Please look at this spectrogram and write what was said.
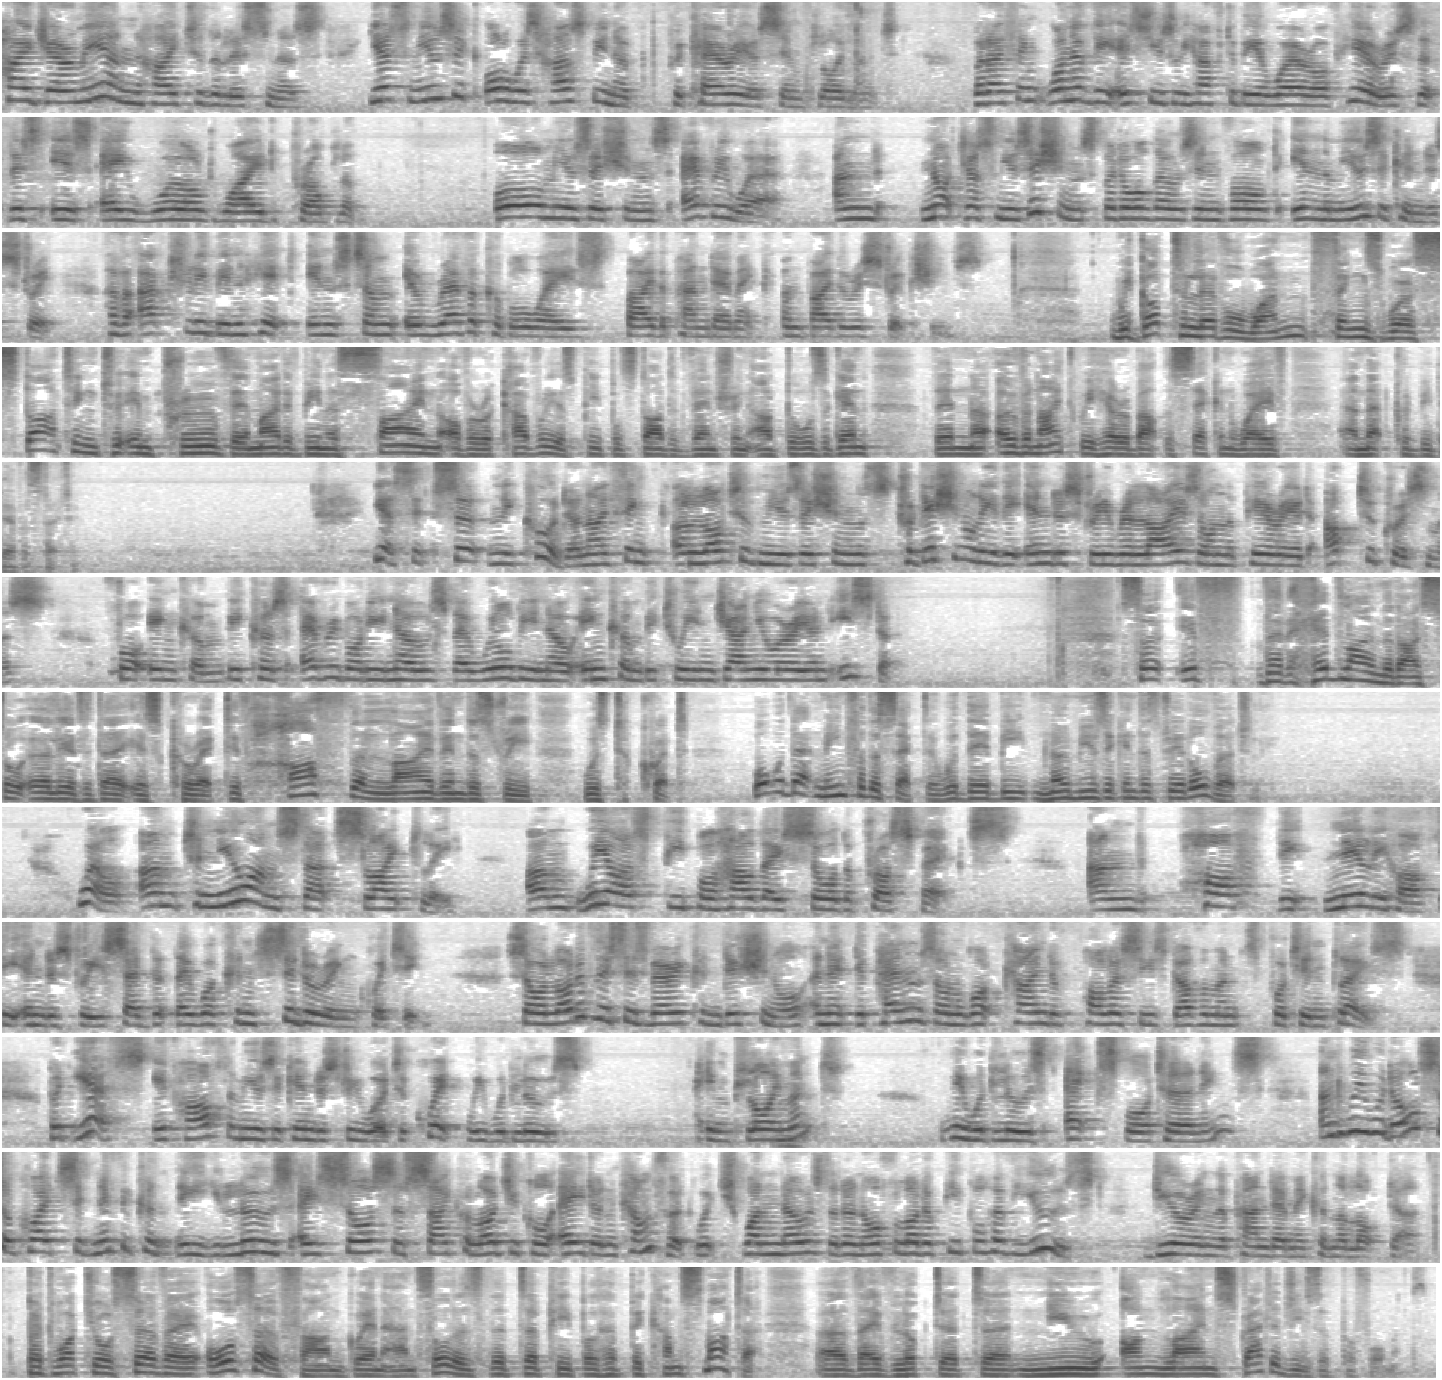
Hi, Jeremy, and hi to the listeners. Yes, music always has been a precarious employment. But I think one of the issues we have to be aware of here is that this is a worldwide problem. All musicians everywhere, and not just musicians, but all those involved in the music industry, have actually been hit in some irrevocable ways by the pandemic and by the restrictions we got to level one. Things were starting to improve. There might have been a sign of a recovery as people started venturing outdoors again. Then uh, overnight, we hear about the second wave, and that could be devastating. Yes, it certainly could. And I think a lot of musicians, traditionally, the industry relies on the period up to Christmas for income because everybody knows there will be no income between January and Easter. So if that headline that I saw earlier today is correct, if half the live industry was to quit, what would that mean for the sector? Would there be no music industry at all virtually? Well, um, to nuance that slightly, um, we asked people how they saw the prospects, and half the, nearly half the industry said that they were considering quitting. So a lot of this is very conditional and it depends on what kind of policies governments put in place. But yes, if half the music industry were to quit, we would lose employment, we would lose export earnings, and we would also quite significantly lose a source of psychological aid and comfort, which one knows that an awful lot of people have used during the pandemic and the lockdown. But what your survey also found, Gwen Ansell, is that uh, people have become smarter. Uh, they've looked at uh, new online strategies of performance.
